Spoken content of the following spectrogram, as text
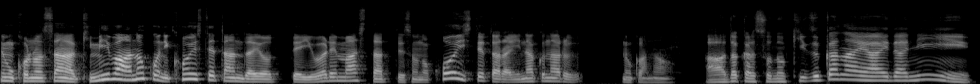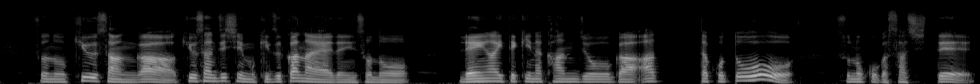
でもこのさ「君はあの子に恋してたんだよ」って言われましたってその恋してたらいなくなるのかな？ああだからその気づかない間にその Q さんが Q さん自身も気づかない間にその恋愛的な感情があったことをその子が察して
